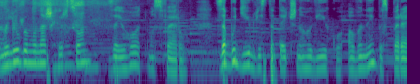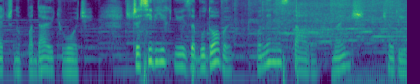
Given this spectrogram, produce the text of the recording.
Ми любимо наш Херсон за його атмосферу, за будівлі статечного віку, а вони, безперечно, впадають в очі. З часів їхньої забудови вони не стали менш чарівними.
